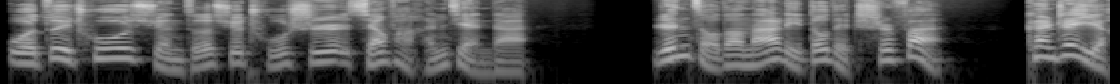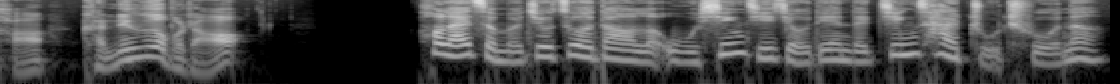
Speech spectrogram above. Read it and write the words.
我最初选择学厨师，想法很简单，人走到哪里都得吃饭，干这一行肯定饿不着。后来怎么就做到了五星级酒店的京菜主厨呢？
